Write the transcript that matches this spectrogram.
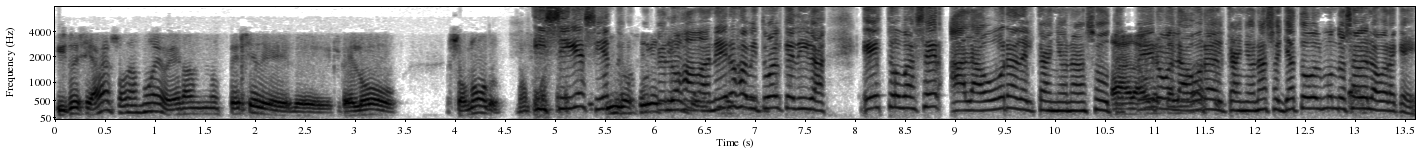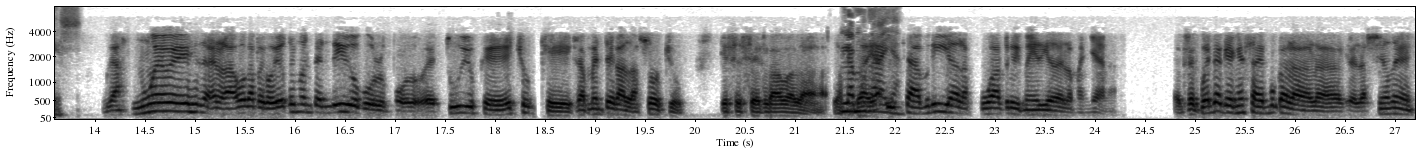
Y tú decías, ah, son las nueve, era una especie de, de reloj sonoro. ¿no? Y sigue siendo, lo sigue porque los habaneros habitual que diga, esto va a ser a la hora del cañonazo, te A la hora espero del a la hora cañonazo. del cañonazo, ya todo el mundo sabe la hora que es. las nueve es la hora, pero yo tengo entendido por, por estudios que he hecho que realmente era a las ocho que se cerraba la, La muralla. y se abría a las cuatro y media de la mañana. Recuerda que en esa época la- las relaciones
